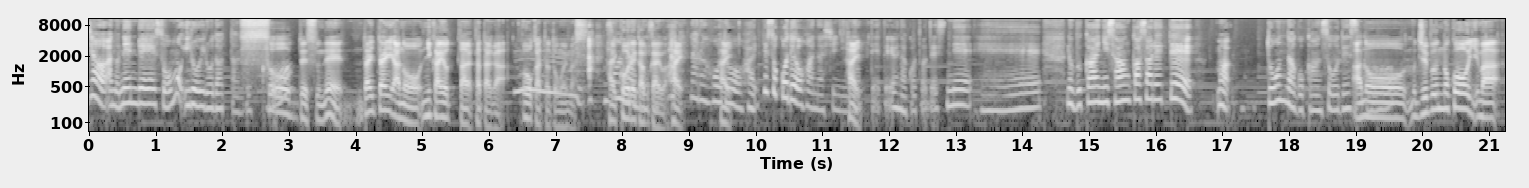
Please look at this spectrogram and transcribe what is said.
じゃああの年齢層もいろいろだったんですか？そうですね、大体あの似通った方が多かったと思います。うなんですね高齢化部会は。はい。なるほど、はいでそこでお話になってというようなことですね。へえの部会に参加されて、まあ、どんなご感想ですか？あの自分のこう今、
